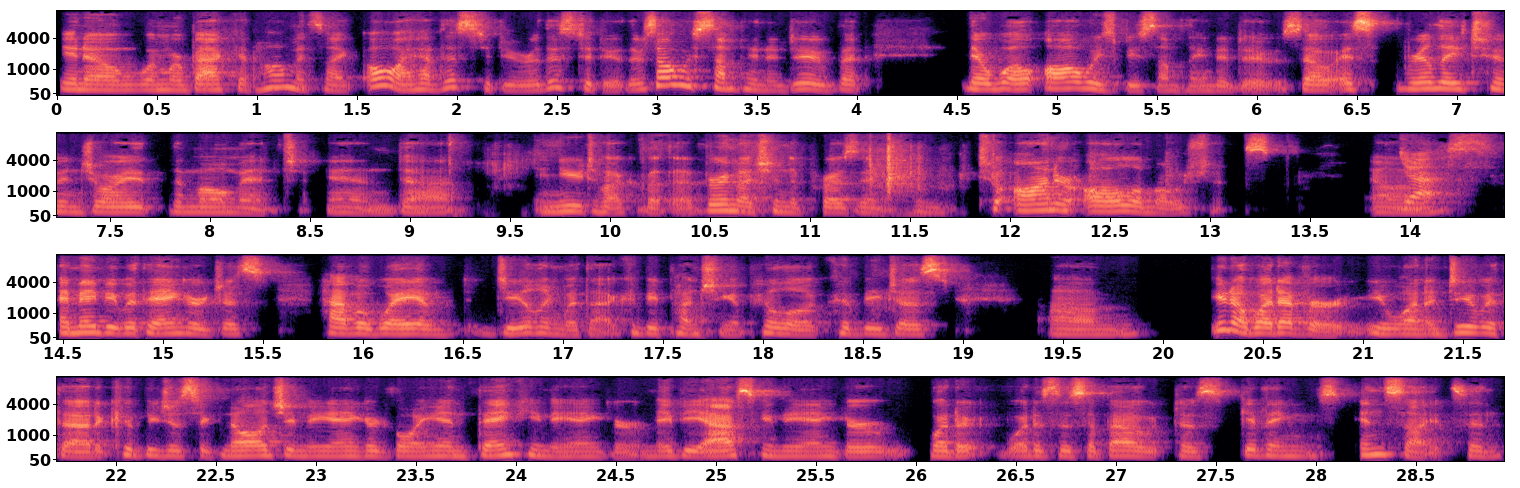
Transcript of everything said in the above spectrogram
you know when we're back at home it's like oh i have this to do or this to do. There's always something to do but there will always be something to do. So it's really to enjoy the moment and uh, and you talk about that very much in the present and to honor all emotions um, yes and maybe with anger just have a way of dealing with that it could be punching a pillow it could be just um, you know, whatever you want to do with that. It could be just acknowledging the anger, going in, thanking the anger, maybe asking the anger, what what is this about? Just giving insights. And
